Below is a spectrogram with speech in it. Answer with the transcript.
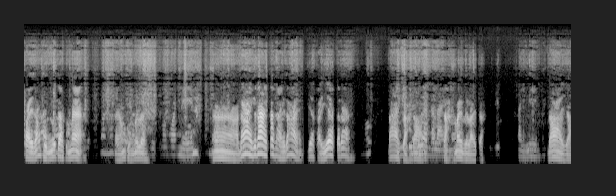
ใส่ทั้งถุงเลยจ้ะคุณแม่ ใส่ทั้งถุงได้เลยอ่า ได้ก็ได้ก็ใส่ได้แยกใส่แยกก็ได้ ได้จ้ะได้จ้ะไม่เป็นไรจ้ะได้จ้ะ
